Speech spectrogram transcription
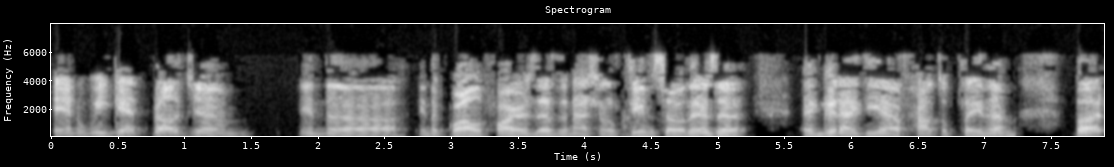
and we get Belgium in the in the qualifiers as a national team, so there's a a good idea of how to play them. But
